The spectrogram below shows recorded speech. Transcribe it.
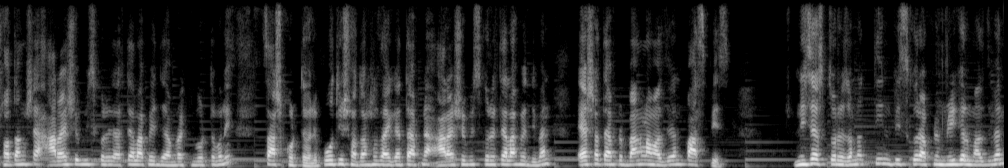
শতাংশে আড়াইশো পিস করে তেলাপিয়া দিয়ে আমরা কি করতে পারি? চাষ করতে পারি। প্রতি শতাংশ জায়গাতে আপনি আড়াইশো পিস করে তেলাপিয়া দিবেন, এর সাথে আপনি বাংলা মাছ দিবেন পাঁচ পিস নিচের স্তরের জন্য তিন পিস করে আপনি মৃগেল মাছ দিবেন,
